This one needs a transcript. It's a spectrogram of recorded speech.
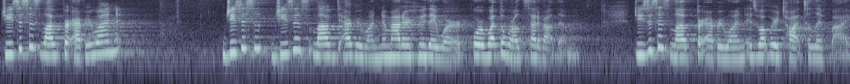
Jesus' love for everyone Jesus, Jesus loved everyone no matter who they were or what the world said about them. Jesus' love for everyone is what we're taught to live by,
